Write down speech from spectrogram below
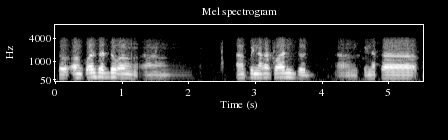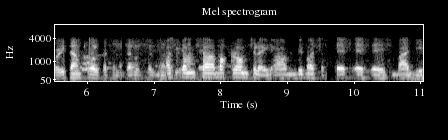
So, ang kuan sa do ang ang ang pinaka kuan jud ang pinaka for example kasi nagamit ko mga Astang CSS. sa background sila eh, um, di ba, sa CSS is body,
